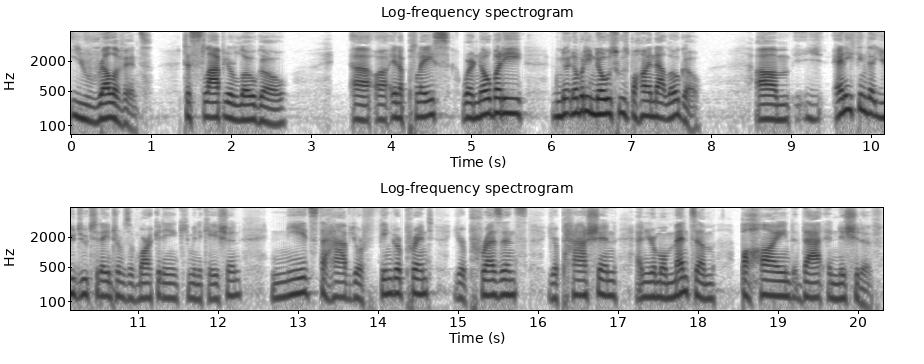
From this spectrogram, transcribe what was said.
irrelevant to slap your logo uh, uh, in a place where nobody nobody knows who's behind that logo. Um, y- anything that you do today in terms of marketing and communication needs to have your fingerprint, your presence, your passion, and your momentum behind that initiative.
